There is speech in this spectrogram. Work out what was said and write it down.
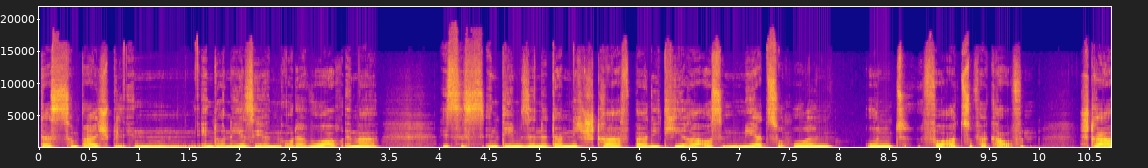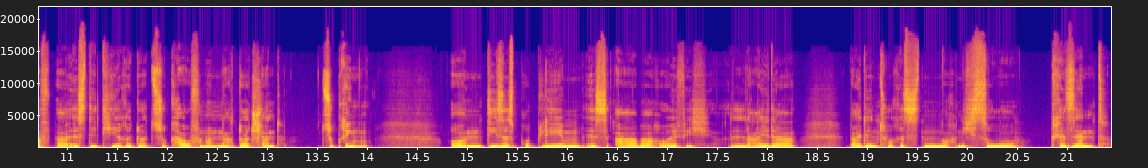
dass zum Beispiel in Indonesien oder wo auch immer ist es in dem Sinne dann nicht strafbar, die Tiere aus dem Meer zu holen und vor Ort zu verkaufen. Strafbar ist, die Tiere dort zu kaufen und nach Deutschland zu bringen. Und dieses Problem ist aber häufig leider bei den Touristen noch nicht so präsent.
